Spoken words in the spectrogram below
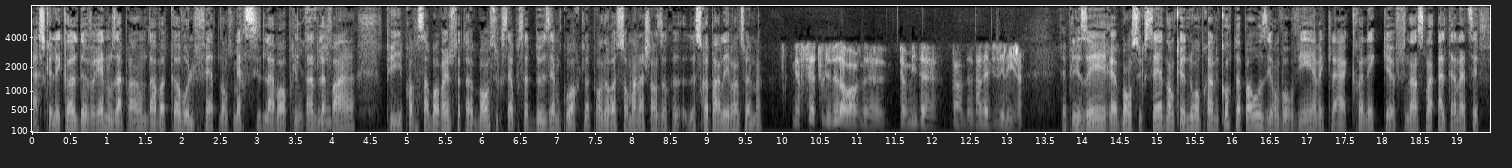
à ce que l'école devrait nous apprendre. Dans votre cas, vous le faites. Donc, merci de l'avoir pris le temps de le faire. Puis, professeur Boivin, je vous souhaite un bon succès pour cette deuxième cohorte-là. Puis, on aura sûrement la chance de, se reparler éventuellement. Merci à tous les deux d'avoir euh, permis d'en aviser les gens. Fait plaisir. Bon succès. Donc, nous, on prend une courte pause et on vous revient avec la chronique financement alternatif.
